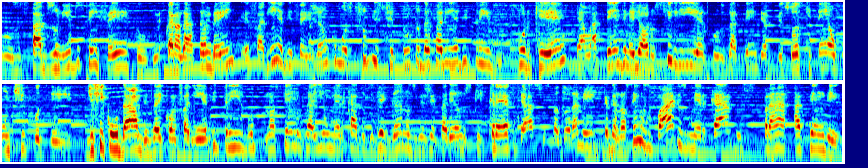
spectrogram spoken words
Os Estados Unidos têm feito, o Canadá também, farinha de feijão como substituto da farinha de trigo, porque ela atende melhor os celíacos, atende as pessoas que têm algum tipo de dificuldades aí com a farinha de trigo. Nós temos aí um mercado de veganos, vegetarianos que cresce assustadoramente. Quer dizer, nós temos vários mercados para atender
